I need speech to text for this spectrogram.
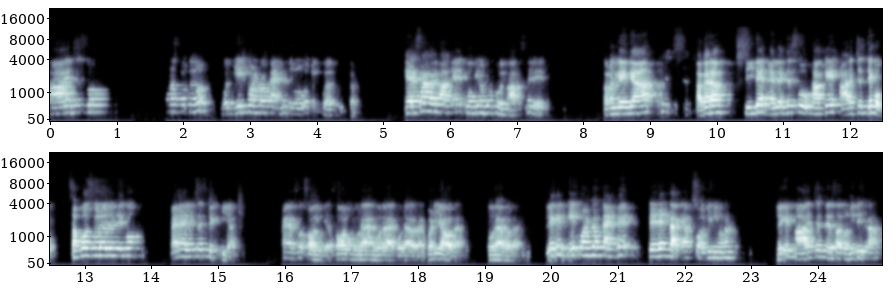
आरएचएस को थोड़ा सॉल्व करो और एक पॉइंट ऑफ़ टाइम पे दोनों को इक्वल करो कैसा कर पाते हैं वो भी हमको कोई बात में ले समझ गए क्या अगर हम सीधे एलएचएस को उठा के आरएचएस देखो सपोज़ करो जो देखो, मैंने एलएचएस पिक किया। मैंने इसको सॉल्व किया। सॉल्व हो रहा है, हो रहा है, हो रहा है बढ़िया हो रहा है, हो रहा है, हो रहा है। लेकिन एक पॉइंट ऑफ़ टाइम पे डेड आ गया सॉल्व ही नहीं होना। लेकिन आरएचएस जैसा तो नहीं दिख रहा।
